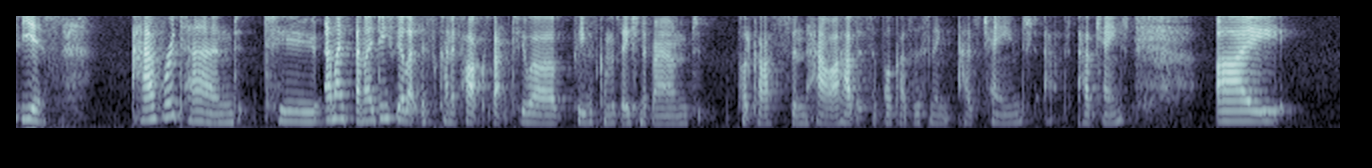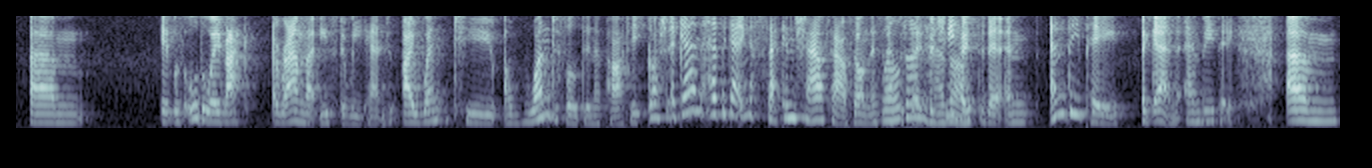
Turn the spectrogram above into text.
Yes. have returned to and I and I do feel like this kind of harks back to our previous conversation around podcasts and how our habits of podcast listening has changed have, have changed. I um it was all the way back around that Easter weekend. I went to a wonderful dinner party. Gosh, again, Heather getting a second shout out on this Well episode, done, but she hosted it and MVP again, MVP. Um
